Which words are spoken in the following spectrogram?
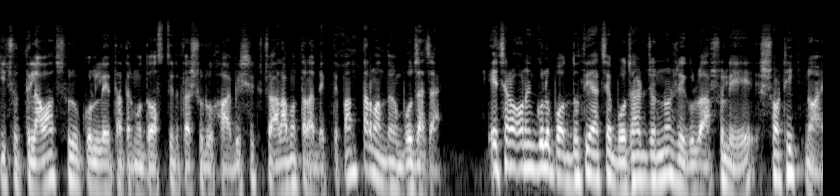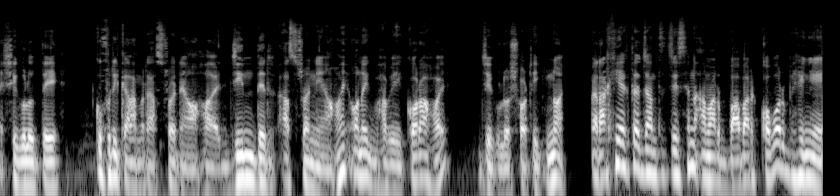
কিছু তেলাওয়াত শুরু করলে তাদের মধ্যে অস্থিরতা শুরু হয়, বিশেষ কিছু আলামত তারা দেখতে পান, তার মাধ্যমে বোঝা যায়। এছাড়া অনেকগুলো পদ্ধতি আছে বোঝার জন্য যেগুলো আসলে সঠিক নয়। সেগুলোতে কুফরি কালামের আশ্রয় নেওয়া হয়, জিনদের আশ্রয় নেওয়া হয় অনেকভাবে করা হয়, যেগুলো সঠিক নয়। রাখি আক্তার জানতে চেয়েছেন, আমার বাবার কবর ভেঙে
